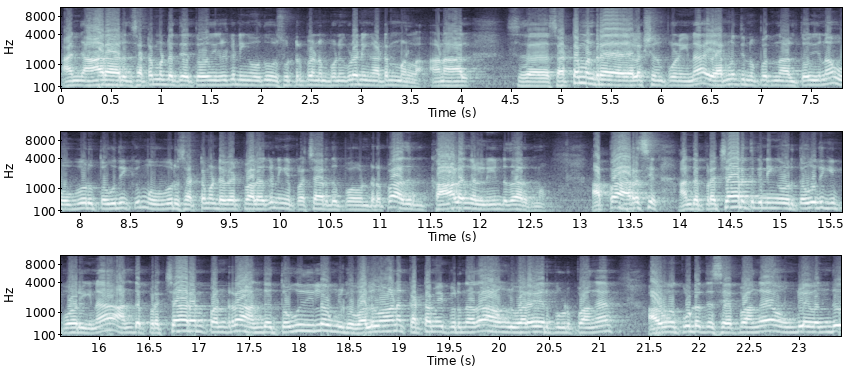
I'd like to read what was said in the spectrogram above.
அஞ்சு ஆறு ஆறு சட்டமன்ற தொகுதிகளுக்கு நீங்கள் வந்து ஒரு சுற்றுப்பயணம் போனி கூட நீங்கள் அட்டன் பண்ணலாம். ஆனால் ச- சட்டமன்ற எலெக்ஷன் போனீங்கன்னா இரநூத்தி முப்பத்தி நாலு தொகுதினா ஒவ்வொரு தொகுதிக்கும் ஒவ்வொரு சட்டமன்ற வேட்பாளருக்கும் நீங்கள் பிரச்சாரத்துக்கு போகன்றப்ப அதுக்கு காலங்கள் நீண்டுதான் இருக்கணும். அப்போ அரசியல் அந்த பிரச்சாரத்துக்கு நீங்கள் ஒரு தொகுதிக்கு போறீங்கன்னா அந்த பிரச்சாரம் பண்ணுற அந்த தொகுதியில் உங்களுக்கு வலுவான கட்டமைப்பு இருந்தால் தான் அவங்களுக்கு வரவேற்பு கொடுப்பாங்க. அவங்க கூட்டத்தை சேர்ப்பாங்க. உங்களை வந்து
